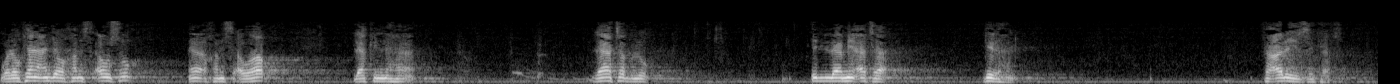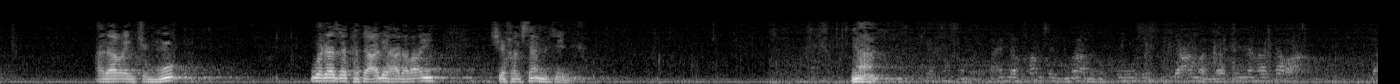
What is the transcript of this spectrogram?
ولو كان عنده خمس أوسق خمس أواق لكنها لا تبلغ إلا مئة درهم فعليه الزكاة على رأي الجمهور ولا زكاة عليه على رأي شيخ الإسلام ابن تيمية. نعم. عند الخمسة جماع عمل لكنها ترعى. لا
